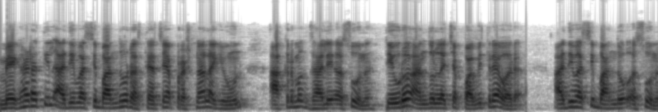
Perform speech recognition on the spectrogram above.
मेघाडातील आदिवासी बांधव रस्त्याच्या प्रश्नाला घेऊन आक्रमक झाले असून तीव्र आंदोलनाच्या पावित्र्यावर आदिवासी बांधव असून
